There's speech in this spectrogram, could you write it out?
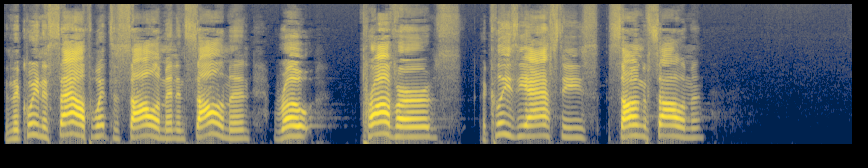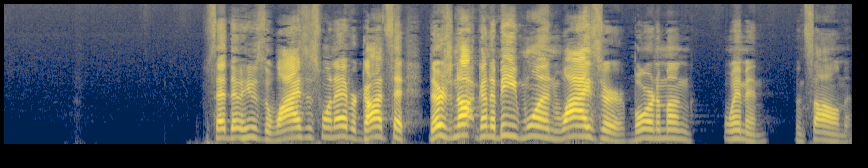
and the Queen of South went to Solomon, and Solomon wrote Proverbs, Ecclesiastes, Song of Solomon. Said that he was the wisest one ever. God said, There's not going to be one wiser born among women than Solomon.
